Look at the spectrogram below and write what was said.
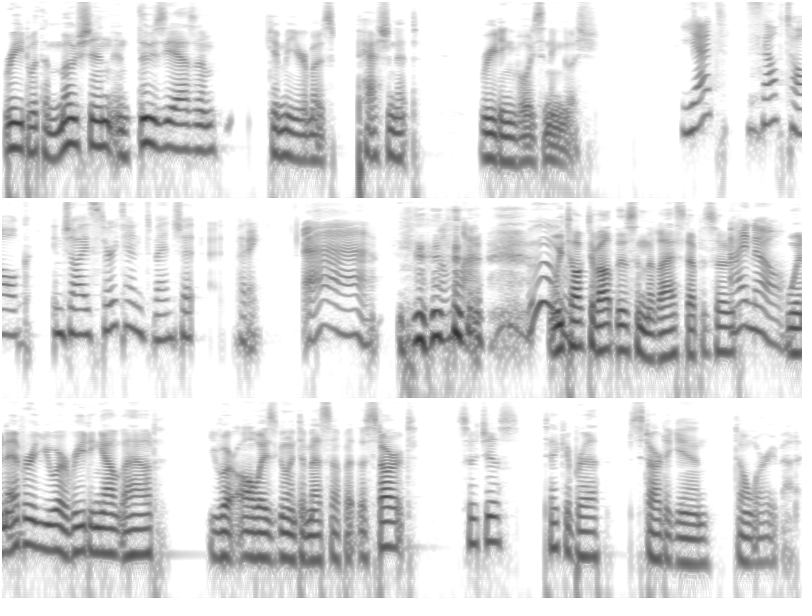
read with emotion, enthusiasm. Give me your most passionate reading voice in English. Yet, self talk enjoys certain. Peraí. Ah, Vamos lá. we talked about this in the last episode. I know. Whenever you are reading out loud, you are always going to mess up at the start. So just take a breath, start again. Don't worry about it.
